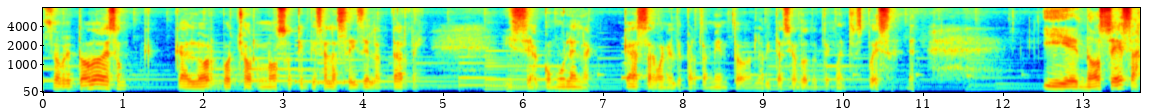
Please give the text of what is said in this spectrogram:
Sobre todo es un calor bochornoso que empieza a las 6 de la tarde y se acumula en la casa o en el departamento, en la habitación donde te encuentres pues. y eh, no cesa,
